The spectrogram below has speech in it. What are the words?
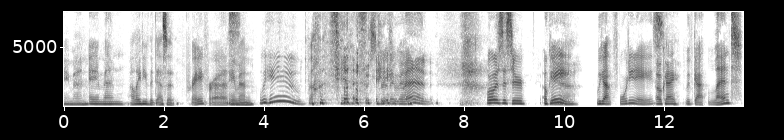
Amen. Amen. Our Lady of the Desert. Pray for us. Amen. Woohoo. Yes. Amen. Amen. What was sister? Okay. Yeah. We got 40 days. Okay. We've got Lent.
